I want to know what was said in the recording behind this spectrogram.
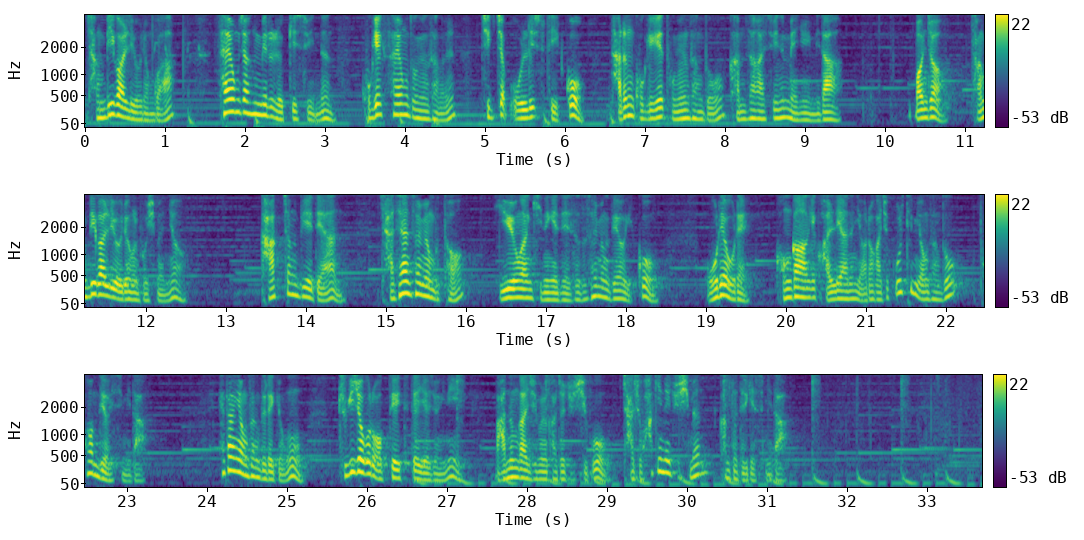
장비 관리 요령과 사용자 흥미를 느낄 수 있는 고객 사용 동영상을 직접 올릴 수도 있고 다른 고객의 동영상도 감상할 수 있는 메뉴입니다. 먼저 장비 관리 요령을 보시면요. 각 장비에 대한 자세한 설명부터 유용한 기능에 대해서도 설명되어 있고 오래오래 건강하게 관리하는 여러 가지 꿀팁 영상도 포함되어 있습니다. 해당 영상들의 경우 주기적으로 업데이트될 예정이니 많은 관심을 가져주시고 자주 확인해 주시면 감사드리겠습니다.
